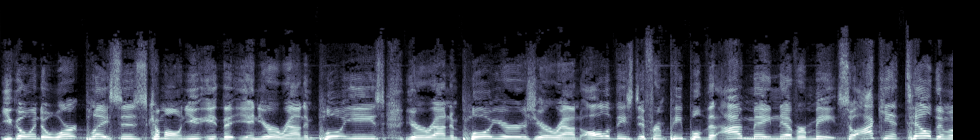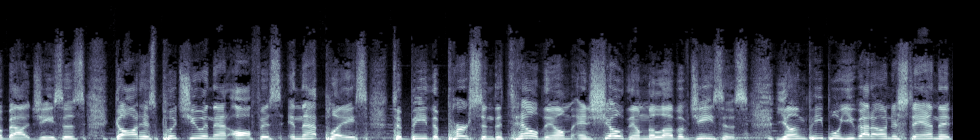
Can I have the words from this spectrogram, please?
You go into workplaces Come on, you and you're around employees, you're around employers, you're around all of these different people that I may never meet. So I can't tell them about Jesus. God has put you in that office, in that place, to be the person to tell them and show them the love of Jesus. Young people, you got to understand that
